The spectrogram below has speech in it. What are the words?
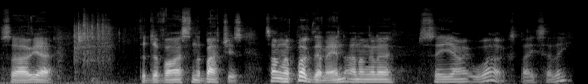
So yeah, the device and the batteries. So I'm going to plug them in and I'm going to see how it works basically.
